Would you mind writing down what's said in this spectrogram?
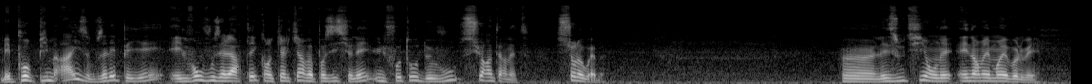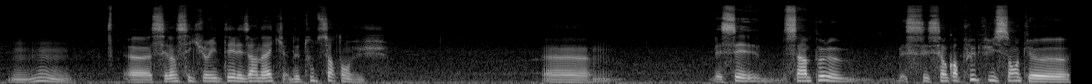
Mais pour PimEyes, vous allez payer et ils vont vous alerter quand quelqu'un va positionner une photo de vous sur Internet, sur le web. Euh, les outils ont énormément évolué. Mhm. Euh, c'est l'insécurité, les arnaques de toutes sortes en vue. Euh, c'est un peu. C'est encore plus puissant que,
